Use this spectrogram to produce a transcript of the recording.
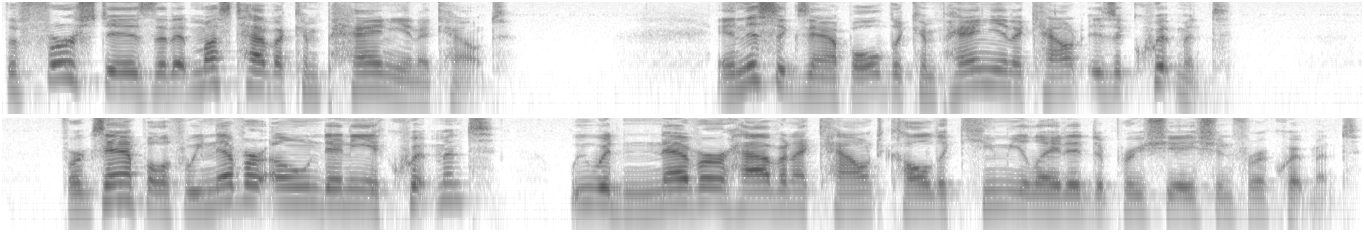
The first is that it must have a companion account. In this example, the companion account is equipment. For example, if we never owned any equipment, we would never have an account called accumulated depreciation for equipment.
